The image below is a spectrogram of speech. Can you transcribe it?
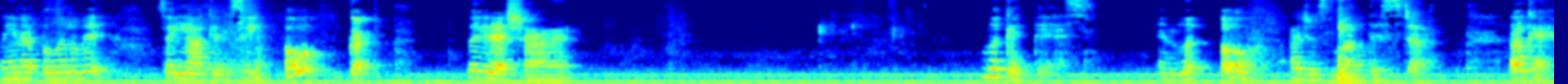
lean up a little bit so y'all can see. Oh, girl. look at that shine. Look at this. And look, oh, I just love this stuff. Okay,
